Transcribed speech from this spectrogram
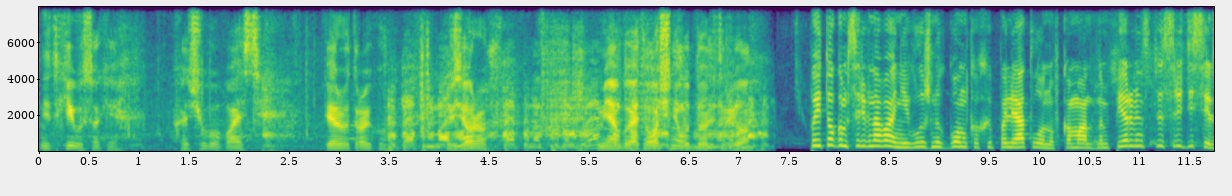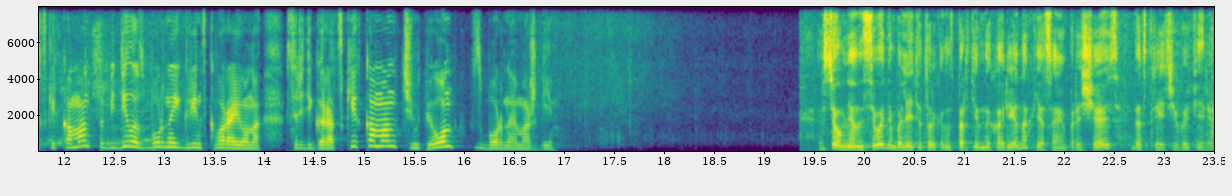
не такие высокие. Хочу попасть в первую тройку призеров. Меня бы это очень удовлетворило. По итогам соревнований в лыжных гонках и полиатлону в командном первенстве среди сельских команд победила сборная Игринского района. Среди городских команд чемпион – сборная Можги. Все у меня на сегодня. Болейте только на спортивных аренах. Я с вами прощаюсь. До встречи в эфире.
